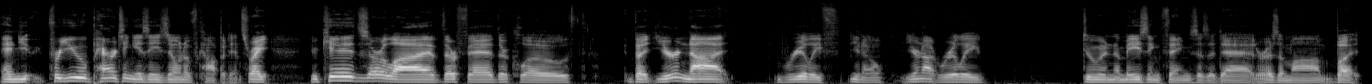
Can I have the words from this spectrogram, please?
and you, for you, parenting is a zone of competence, right? Your kids are alive, they're fed, they're clothed, but you're not really, you know, you're not really doing amazing things as a dad or as a mom, but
